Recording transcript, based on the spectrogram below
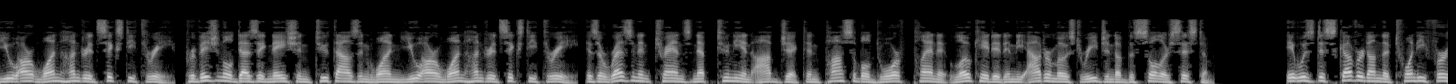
UR163, provisional designation 2001 UR163, is a resonant trans-Neptunian object and possible dwarf planet located in the outermost region of the Solar System. It was discovered on 21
